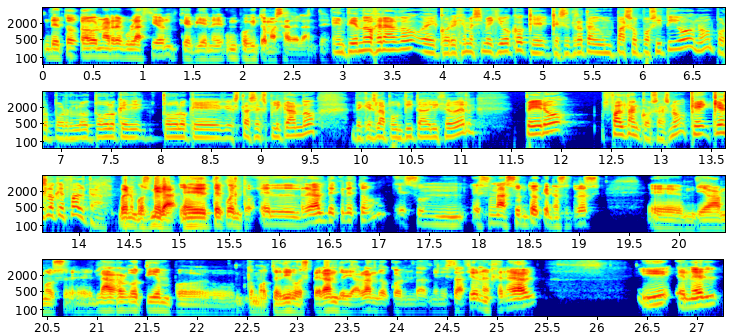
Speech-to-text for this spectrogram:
de toda una regulación que viene un poquito más adelante. Entiendo, Gerardo, eh, corrígeme si me equivoco, que, se trata de un paso positivo, ¿no? Por, todo, lo que, todo lo que estás explicando, de que es la puntita del iceberg, pero faltan cosas, ¿no? ¿Qué, es lo que falta? Bueno, pues mira, eh, te cuento. El Real Decreto es un, es un asunto que nosotros eh, llevamos largo tiempo, como te digo, esperando y hablando con la Administración en general. Y en él,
